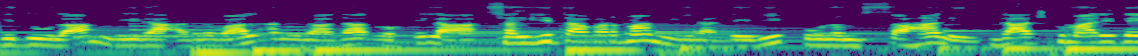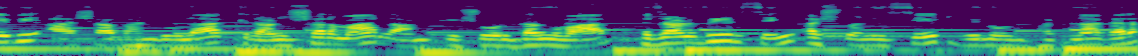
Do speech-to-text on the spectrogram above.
विदुला, मीरा अग्रवाल, अनुराधा रोहिला संगीता वर्मा, मीरा देवी, पूनम सहानी, राजकुमारी देवी, आशा भंडूला, किरण शर्मा, रामकिशोर गंगवार, रणवीर सिंह, अश्वनी सेठ, विनोद भटनागर,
